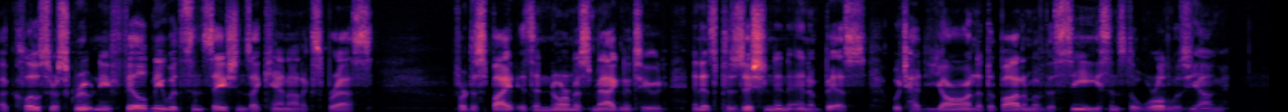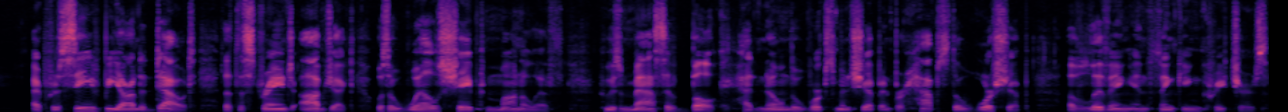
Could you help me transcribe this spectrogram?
A closer scrutiny filled me with sensations I cannot express. For despite its enormous magnitude and its position in an abyss which had yawned at the bottom of the sea since the world was young, I perceived beyond a doubt that the strange object was a well shaped monolith, whose massive bulk had known the workmanship and perhaps the worship of living and thinking creatures.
